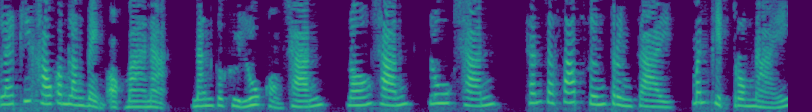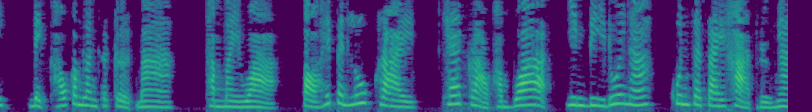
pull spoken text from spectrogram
และที่เขากำลังเบ่งออกมาน่ะ นั่นก็คือลูกของฉัน น้องฉัน ลูกฉัน ฉันจะซาบซึ้งตรึงใจ มันผิดตรงไหน เด็กเขากำลังจะเกิดมา ทำไมวะ ต่อให้เป็นลูกใคร แค่กล่าวคำว่า ยินดีด้วยนะ คุณจะใจขาดหรือไง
